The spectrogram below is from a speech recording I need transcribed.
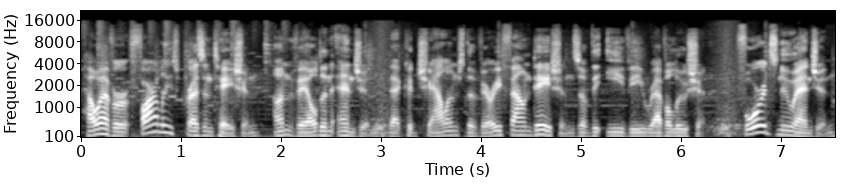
However, Farley's presentation unveiled an engine that could challenge the very foundations of the EV revolution. Ford's new engine,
